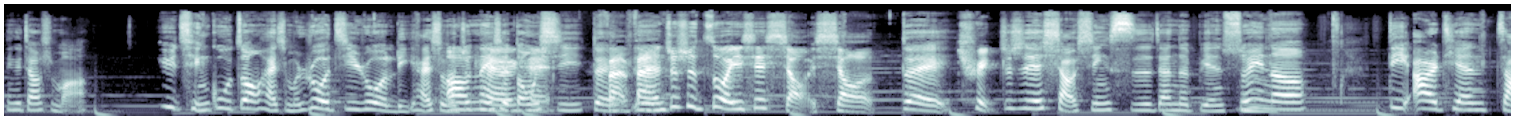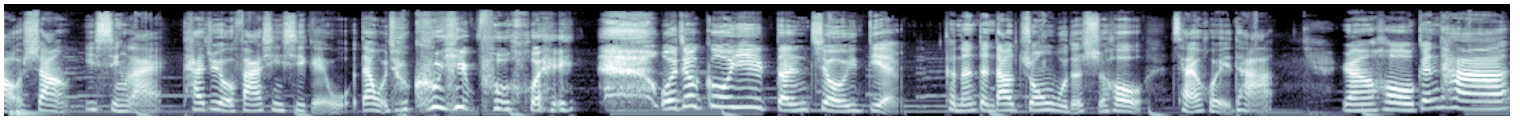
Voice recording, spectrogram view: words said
那个叫什么欲擒故纵，还是什么若即若离，还是什么，okay, 就那些东西。okay. 对，反反正就是做一些小小对 trick，就是一些小心思在那边。所以呢。嗯第二天早上一醒来，他就有发信息给我，但我就故意不回，我就故意等久一点，可能等到中午的时候才回他，然后跟他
